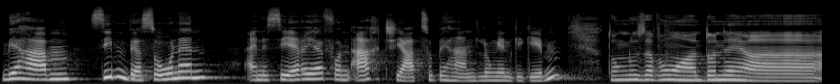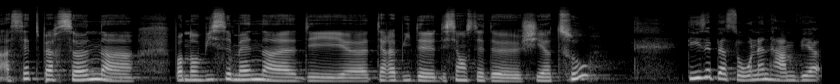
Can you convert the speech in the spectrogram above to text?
Wir haben sieben Personen eine Serie von acht Shiatsu-Behandlungen gegeben. Donc nous avons euh, donné euh, à sept personnes euh, pendant huit semaines des thérapies, de- des séances de, shiatsu. Diese Personen haben wir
